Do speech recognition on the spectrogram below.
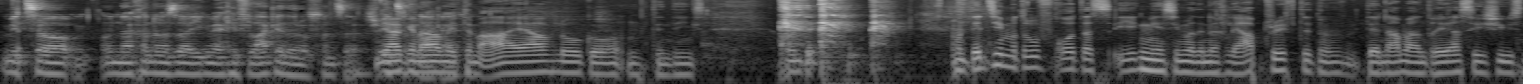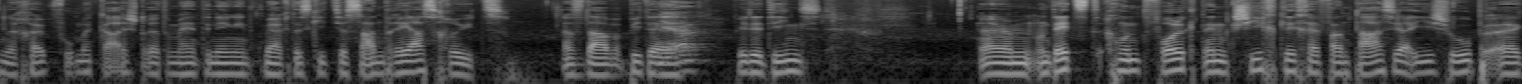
Mit so, und nachher noch so irgendwelche Flaggen drauf und so. Ja, Schweizer genau, Flaggen. mit dem AR-Logo und den Dings. Und, und dann sind wir darauf gekommen, dass irgendwie sind wir dann ein bisschen abdriftet und der Name Andreas ist in unseren Köpfen rumgegeistert und wir haben dann irgendwie gemerkt, es gibt ja das Andreas-Kreuz. Also da bei den, Ja, bei den Dings. Ähm, und jetzt kommt, folgt ein geschichtlicher Fantasia-Einschub äh,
